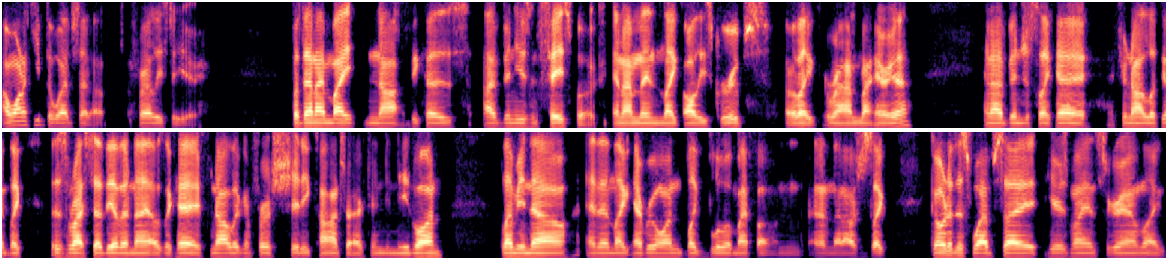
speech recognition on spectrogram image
I want to keep the website up for at least a year. But then I might not because I've been using Facebook and I'm in like all these groups or like around my area. And I've been just like, hey, if you're not looking like this is what I said the other night. I was like, hey, if you're not looking for a shitty contractor and you need one, let me know. And then like everyone like blew up my phone. And then I was just like, go to this website. Here's my Instagram, like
